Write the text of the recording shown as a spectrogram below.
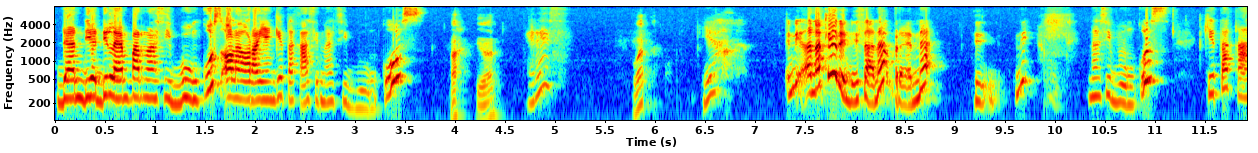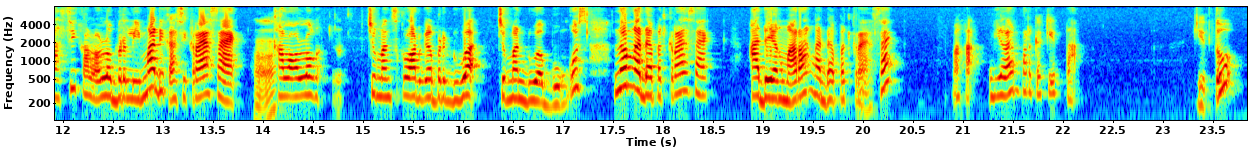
dan dia dilempar nasi bungkus oleh orang yang kita kasih nasi bungkus. Ah, gimana? Beres. What? Ya, ini anaknya ada di sana, Brenda. Ini nasi bungkus kita kasih kalau lo berlima dikasih kresek. Hah? Kalau lo cuman sekeluarga berdua, cuman dua bungkus, lo nggak dapat kresek. Ada yang marah nggak dapat kresek, maka dilempar ke kita. Gitu.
